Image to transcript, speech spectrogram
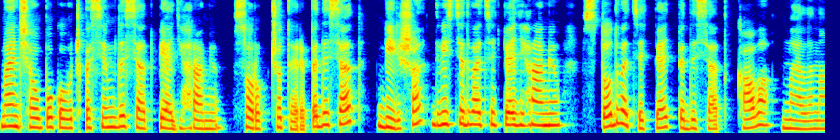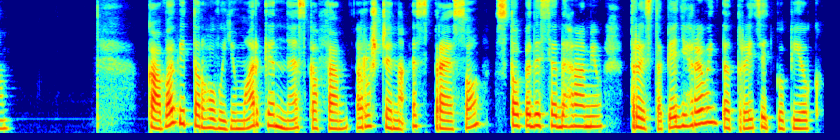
Менша упаковочка 75 грамів 44,50, більша 225 грамів 125,50 кава мелена. Кава від торгової марки Nescafe. Розчина Еспресо 150 грамів 305 гривень та 30 копійок.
